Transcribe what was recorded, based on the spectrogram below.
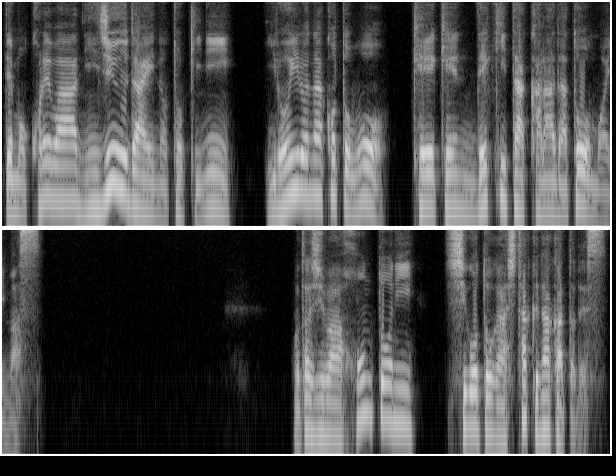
でもこれは20代の時にいろいろなことを経験できたからだと思います。私は本当に仕事がしたくなかったです。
